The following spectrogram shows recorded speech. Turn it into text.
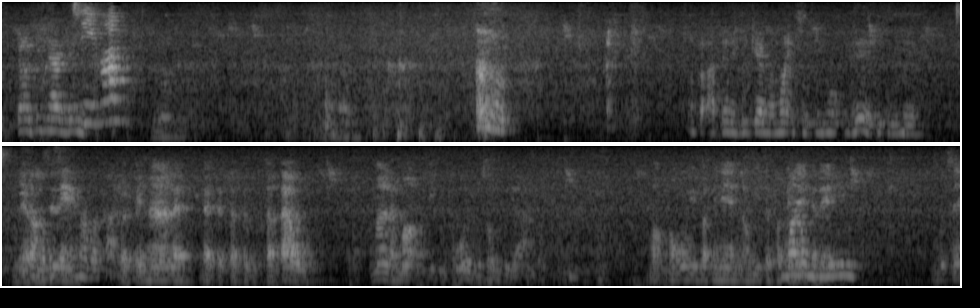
ำจะนอนกินง่าย ได้หนิสี่พันอืมแล้วก็อัดได้ในที่แกงมาใหม่สูตรนี้โหเฮ้ยคือสิเฮงแล้นี่วเรามัก็นไปซื้อแสะมาแบบขายเปิดไปห้าเลยได้แต่ตะตะตะเต้ามาละหม้อกินโอ้ยผสมกุยาหม้อเขามีผักกระแยงเรามีแต่ผักกระมาแยลงงกระเด็ดีนไม่แซ่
